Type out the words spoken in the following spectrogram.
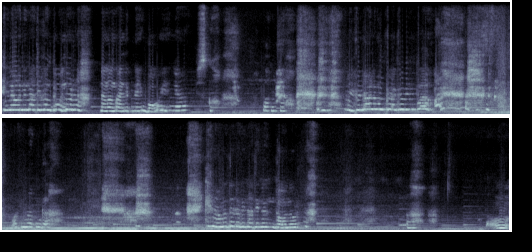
Kailangan na natin ng donor. Nanganganib na yung buhay niya. Diyos ko. Bakit po? Hindi ko na alam ang gagawin pa. Bakit natin ka? Kailangan talaga natin ng donor. Um,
